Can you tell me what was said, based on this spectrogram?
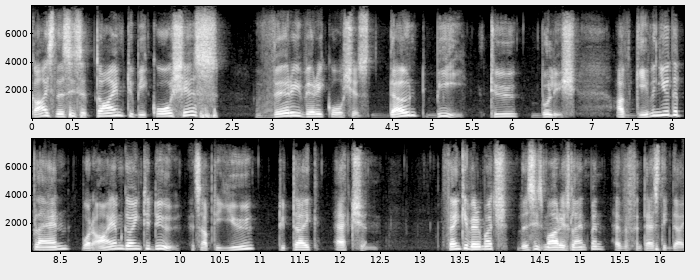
Guys, this is a time to be cautious, very, very cautious. Don't be too bullish. I've given you the plan, what I am going to do. It's up to you to take action. Thank you very much. This is Marius Landman. Have a fantastic day.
